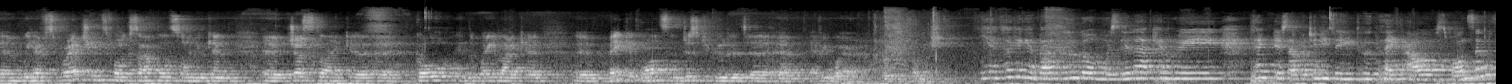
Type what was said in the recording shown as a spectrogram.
Um, we have spreadsheets, for example, so you can uh, just like uh, uh go in the way like uh, uh, make it once and distribute it um, everywhere, this information. Yeah, talking about Google, Mozilla, can we take this opportunity to thank our sponsors?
